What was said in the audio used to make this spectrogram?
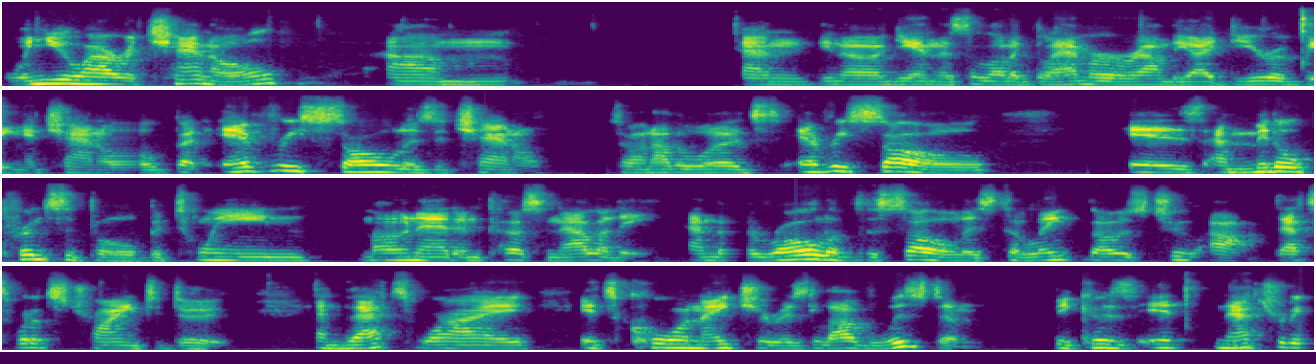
when you are a channel, um, and you know, again, there's a lot of glamour around the idea of being a channel, but every soul is a channel. So, in other words, every soul is a middle principle between monad and personality. And the role of the soul is to link those two up. That's what it's trying to do. And that's why its core nature is love wisdom because it naturally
